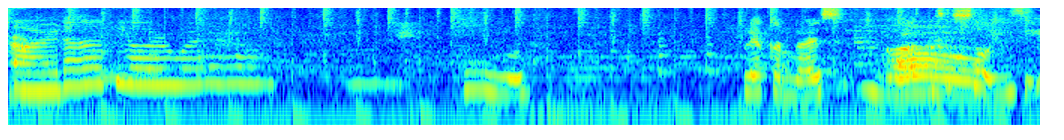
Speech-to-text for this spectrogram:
Part of your world. Uh. Lihat kan guys. God, this is so easy.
